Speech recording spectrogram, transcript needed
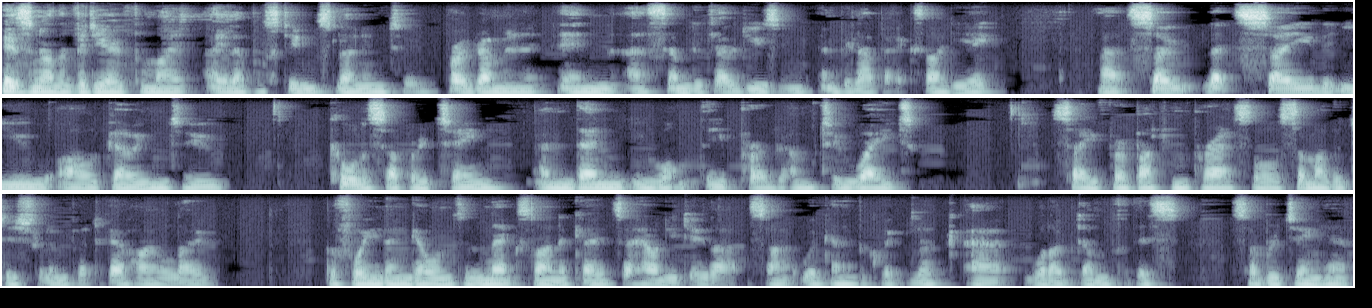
Here's another video for my A-level students learning to program in, in assembly code using MPLAB X IDE. Uh, so let's say that you are going to call a subroutine and then you want the program to wait, say for a button press or some other digital input to go high or low, before you then go on to the next line of code. So how do you do that? So we're going to have a quick look at what I've done for this subroutine here.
